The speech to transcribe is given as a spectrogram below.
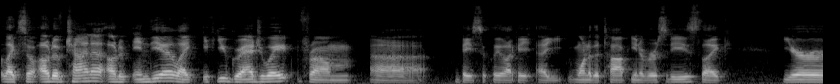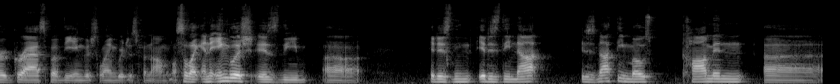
like so out of China, out of India, like if you graduate from uh, basically like a, a one of the top universities, like your grasp of the English language is phenomenal. So like, and English is the uh, it is the, it is the not it is not the most common uh,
